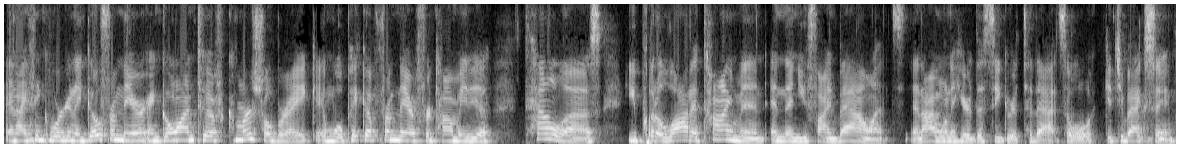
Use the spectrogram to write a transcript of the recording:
and I think we're going to go from there and go on to a commercial break, and we'll pick up from there for Tommy to tell us you put a lot of time in and then you find balance. And I want to hear the secret to that. So we'll get you back soon.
